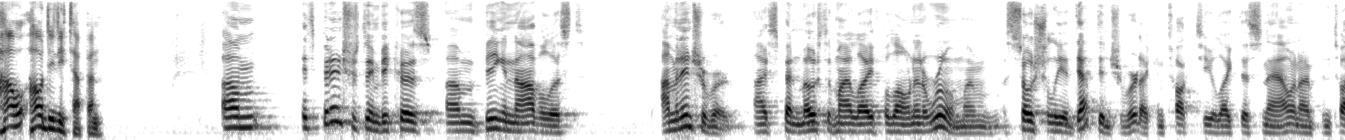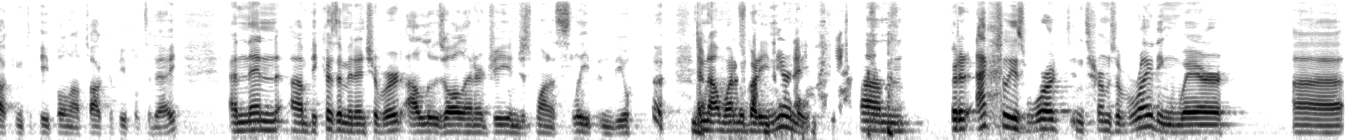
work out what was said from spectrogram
how how did it happen? Um, it's been interesting because um, being a novelist, I'm an introvert. I've spent most of my life alone in a room. I'm a socially adept introvert. I can talk to you like this now, and I've been talking to people, and I'll talk to people today. And then um, because I'm an introvert, I'll lose all energy and just want to sleep and be and not want anybody near me. Um, but it actually has worked in terms of writing, where uh,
